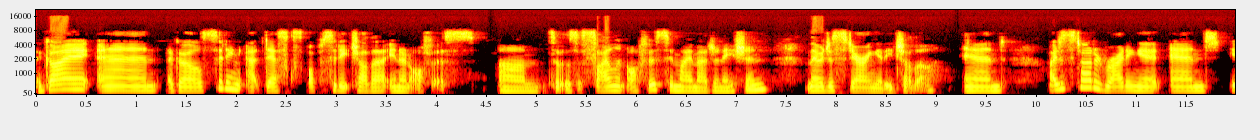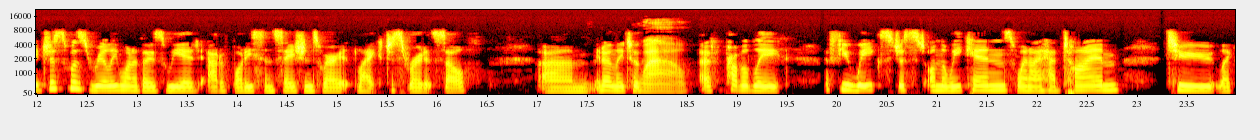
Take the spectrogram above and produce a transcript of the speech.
a guy and a girl sitting at desks opposite each other in an office. Um, so it was a silent office in my imagination, and they were just staring at each other. And I just started writing it and it just was really one of those weird out of body sensations where it like just wrote itself. Um, it only took wow. a, probably a few weeks just on the weekends when I had time to like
